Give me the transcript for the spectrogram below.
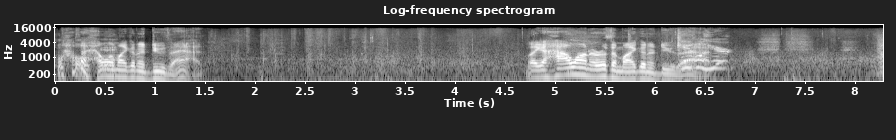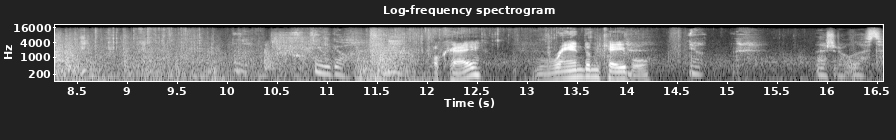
Well, how the hell am I going to do that? Like, how on earth am I going to do that? Cable here. Here we go. Okay. Random cable. Yeah. That should hold us.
